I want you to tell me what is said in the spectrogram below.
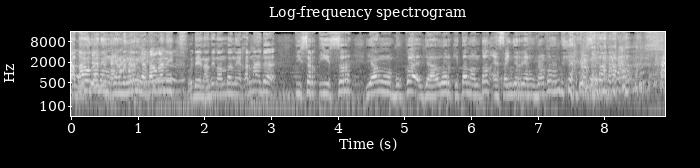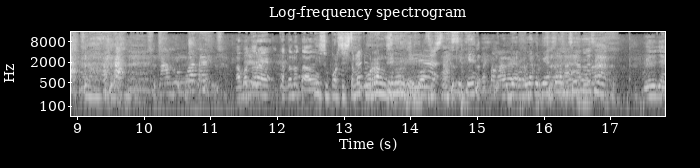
nggak tahu kan yang yang dengerin nggak tahu kan nih. Udah nanti nonton ya karena ada teaser teaser yang ngebuka jalur kita nonton Avenger yang berapa nanti? Apa tuh, Re? Kata lu tahu. Ini support sistemnya kurang di sini. Asik ya. Udah, kebiasaan di sini sih. Beda jam,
